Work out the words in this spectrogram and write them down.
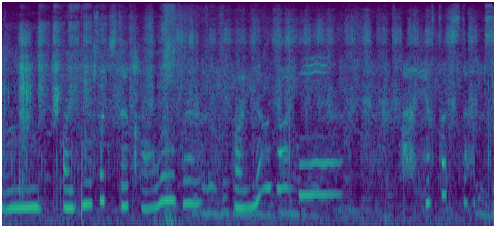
Mm, I hear footsteps all over. I know you're here. I hear footsteps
